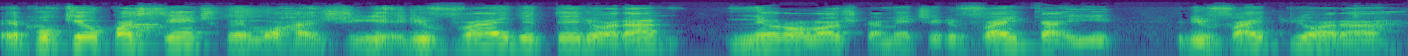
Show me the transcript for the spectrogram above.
É porque o paciente com hemorragia, ele vai deteriorar neurologicamente, ele vai cair, ele vai piorar.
